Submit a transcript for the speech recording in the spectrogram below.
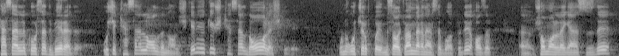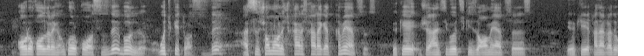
kasallik ko'rsatib beradi. O'sha kasalni oldini olish kerak yoki shu kasalni davolash kerak? Uni o'chirib qo'yib misol uchun mana bunaqa narsa bo'lyaptida hozir e, shamollagansizda og'riq qoldirgan ukol qilyapsizda bo'ldi o'tib ketyapsizda. Siz shamollashga qarshi harakat qilmayapsiz? Yoki o'sha antibiotikingizni olmayapsiz? Yoki qanaqadir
